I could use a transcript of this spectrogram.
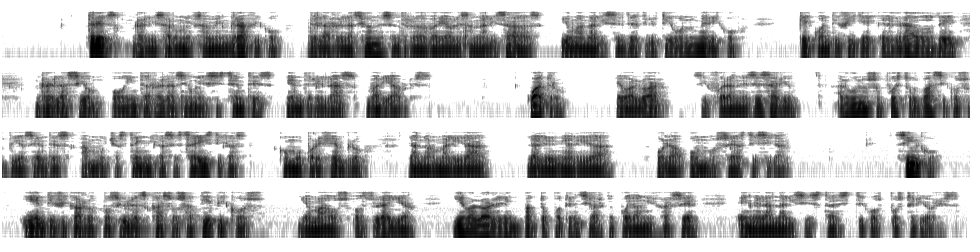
3. Realizar un examen gráfico de las relaciones entre las variables analizadas y un análisis descriptivo numérico que cuantifique el grado de relación o interrelación existentes entre las variables. 4. Evaluar, si fuera necesario, algunos supuestos básicos subyacentes a muchas técnicas estadísticas, como por ejemplo la normalidad, la linealidad o la homoceasticidad. 5. Identificar los posibles casos atípicos, llamados outlier, y evaluar el impacto potencial que puedan ejercer en el análisis estadísticos posteriores.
